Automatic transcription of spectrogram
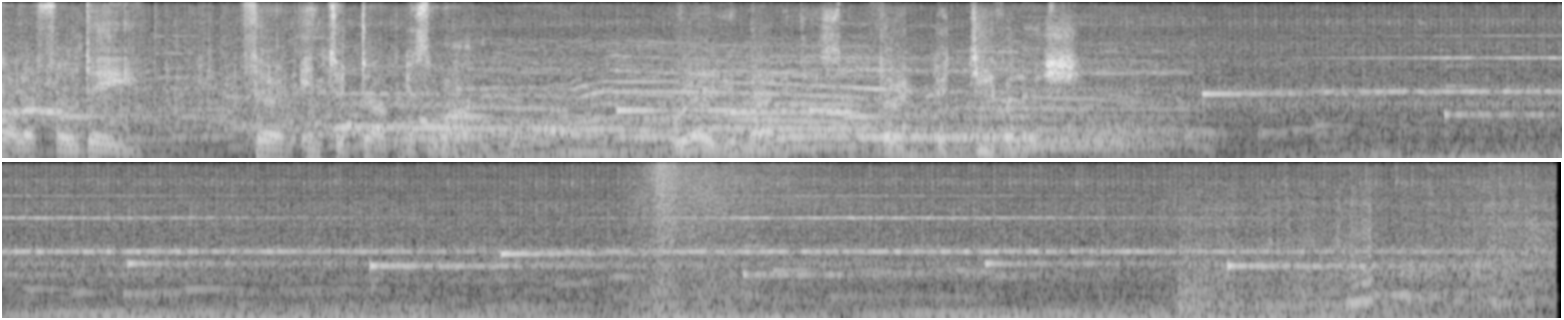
colorful day turn into darkness one, where you.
